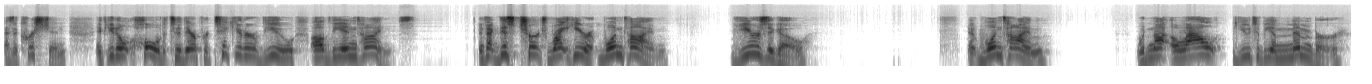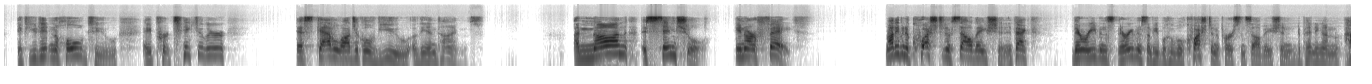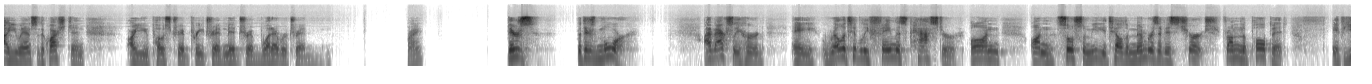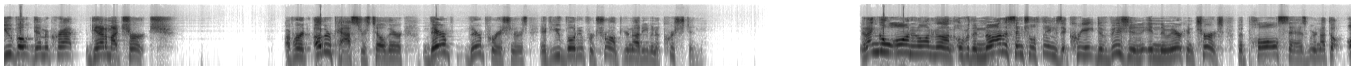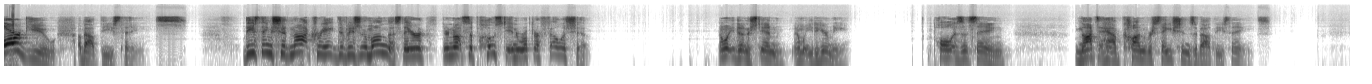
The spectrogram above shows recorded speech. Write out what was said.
as a Christian if you don't hold to their particular view of the end times. In fact, this church right here at one time, years ago, at one time, would not allow you to be a member if you didn't hold to a particular eschatological view of the end times. A non essential in our faith. Not even a question of salvation. In fact, there are even there are even some people who will question a person's salvation depending on how you answer the question. Are you post trib, pre trib, mid trib, whatever trib? Right? There's but there's more. I've actually heard a relatively famous pastor on on social media tell the members of his church from the pulpit, if you vote Democrat, get out of my church. I've heard other pastors tell their, their, their parishioners, if you voted for Trump, you're not even a Christian. And I can go on and on and on over the non essential things that create division in the American church, but Paul says we're not to argue about these things. These things should not create division among us. They are, they're not supposed to interrupt our fellowship. I want you to understand, I want you to hear me. Paul isn't saying not to have conversations about these things.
